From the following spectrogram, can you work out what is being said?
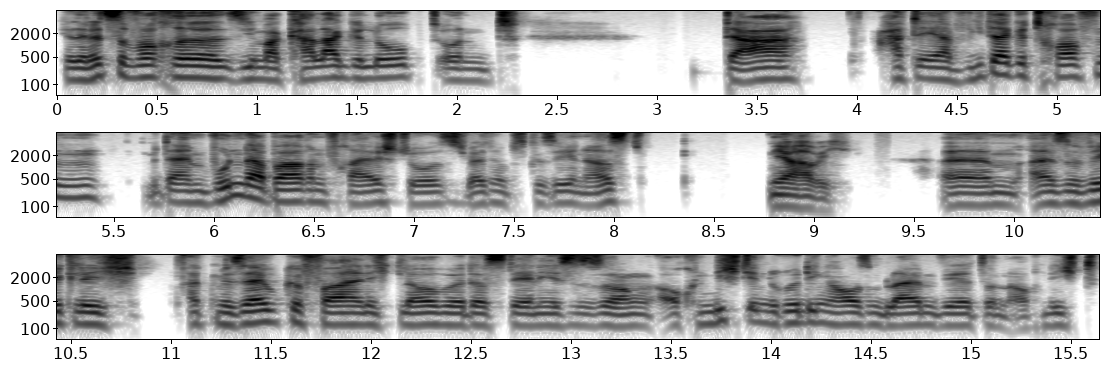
ich hatte letzte Woche Simakala gelobt und da hat er wieder getroffen mit einem wunderbaren Freistoß. Ich weiß nicht, ob du es gesehen hast. Ja, habe ich. Ähm, also wirklich hat mir sehr gut gefallen. Ich glaube, dass der nächste Saison auch nicht in Rödinghausen bleiben wird und auch nicht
